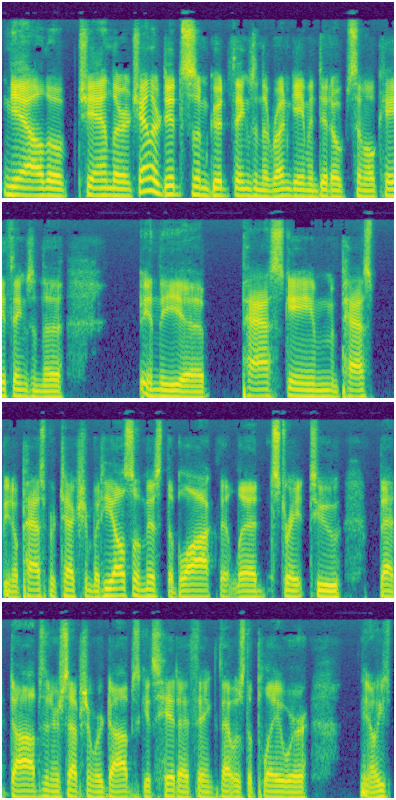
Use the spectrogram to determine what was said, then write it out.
Yeah, although Chandler Chandler did some good things in the run game and did some okay things in the in the uh, pass game, and pass you know pass protection, but he also missed the block that led straight to that Dobbs interception where Dobbs gets hit. I think that was the play where you know he's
